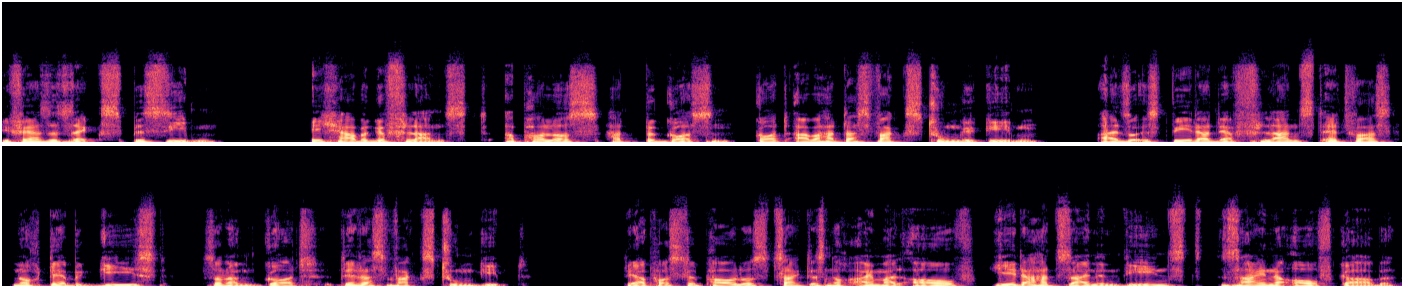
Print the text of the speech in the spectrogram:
die Verse 6 bis 7. Ich habe gepflanzt, Apollos hat begossen, Gott aber hat das Wachstum gegeben. Also ist weder der pflanzt etwas noch der begießt, sondern Gott, der das Wachstum gibt. Der Apostel Paulus zeigt es noch einmal auf, jeder hat seinen Dienst, seine Aufgabe,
